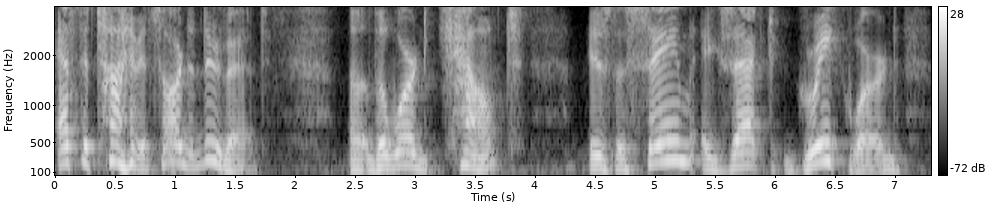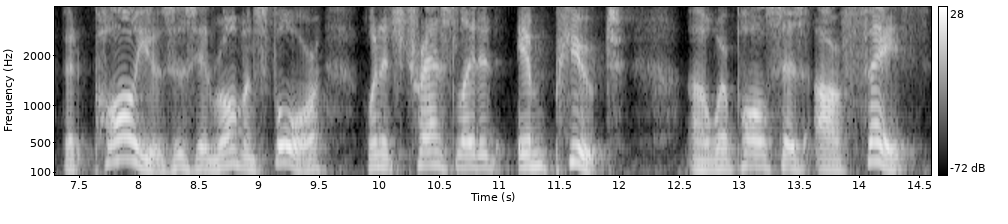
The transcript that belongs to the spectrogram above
at the time, it's hard to do that. Uh, the word count is the same exact Greek word that Paul uses in Romans 4 when it's translated impute, uh, where Paul says our faith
